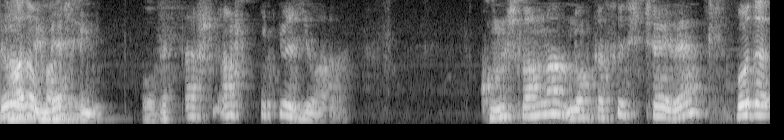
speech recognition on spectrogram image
Daha da 4000, fazla 5000. Of. Hatta şu an şu 200 civarı. Konuşlanma noktası şöyle. Bu arada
